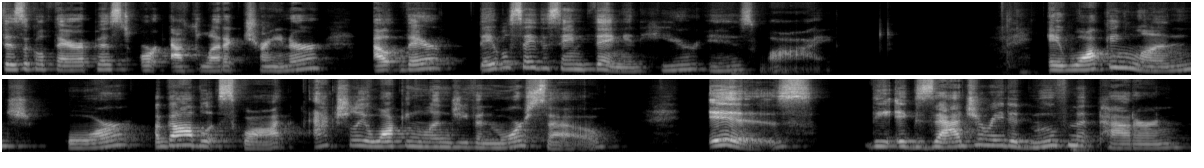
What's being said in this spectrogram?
physical therapist or athletic trainer out there. They will say the same thing. And here is why a walking lunge or a goblet squat, actually, a walking lunge, even more so, is the exaggerated movement pattern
